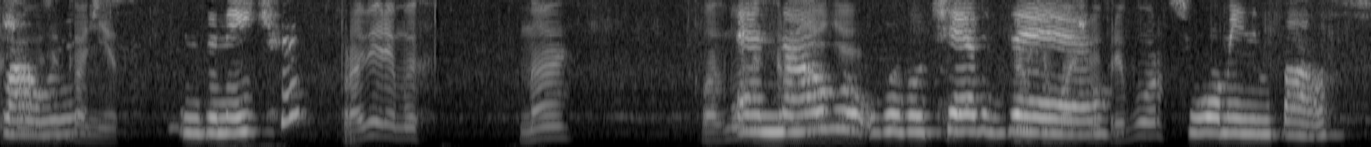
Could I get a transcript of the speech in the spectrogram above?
flowers in the nature. Проверим их на возможность And now we will check the прибор. swarming impulse.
